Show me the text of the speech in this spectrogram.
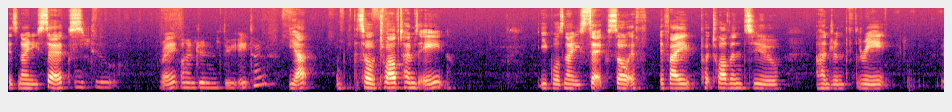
is 96, into right? 103 eight times. Yeah. So 12 times 8 equals 96. So if, if I put 12 into 103 Eight, uh,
